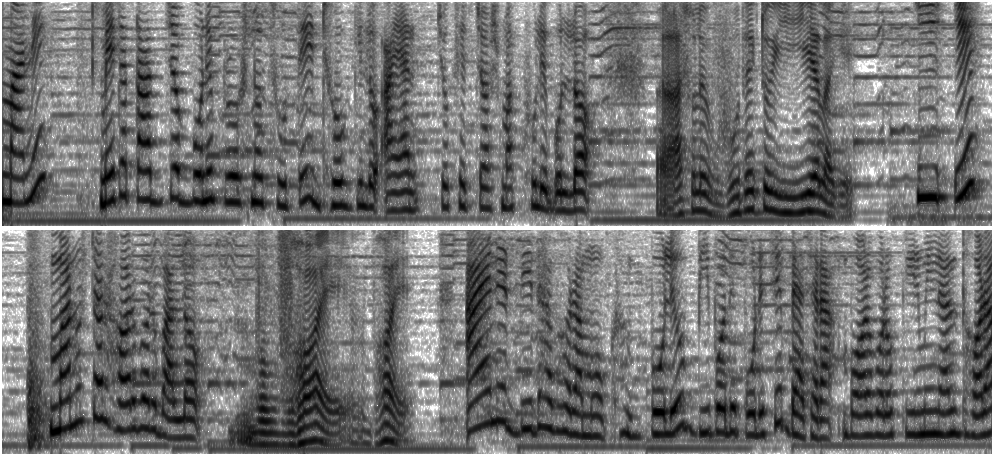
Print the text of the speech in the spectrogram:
মানে? মেয়েটা তাজ্জব বনে প্রশ্ন ছুটতেই ঢোক গেল আয়ান। চোখের চশমা খুলে বলল আসলে ভূত একটু ইয়ে লাগে। কি? এ? মানুষটার হরবর বাড়ল ভয় ভয়। আয়নের দ্বিধা ভরা মুখ বলেও বিপদে পড়েছে বেচারা। বড় বড় ক্রিমিনাল ধরা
